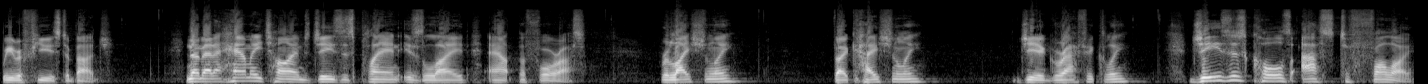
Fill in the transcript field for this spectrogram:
we refuse to budge. No matter how many times Jesus' plan is laid out before us, relationally, vocationally, geographically. Jesus calls us to follow,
